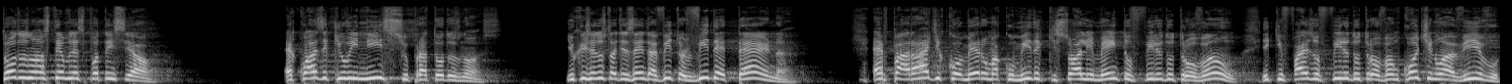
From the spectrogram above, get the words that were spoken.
Todos nós temos esse potencial. É quase que o início para todos nós. E o que Jesus está dizendo é, Vitor, vida eterna é parar de comer uma comida que só alimenta o filho do trovão e que faz o filho do trovão continuar vivo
